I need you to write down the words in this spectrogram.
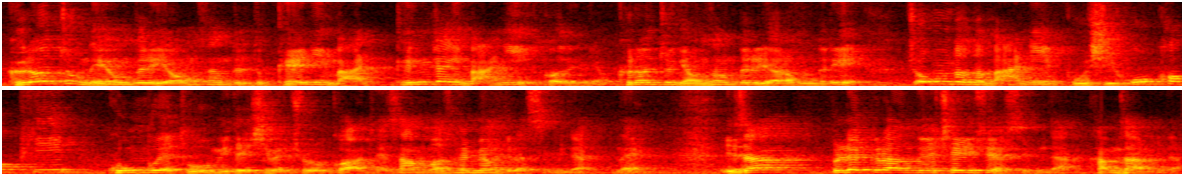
그런 쪽 내용들의 영상들도 괜히 많- 굉장히 많이 있거든요. 그런 쪽 영상들을 여러분들이 조금 더, 더 많이 보시고 커피 공부에 도움이 되시면 좋을 것 같아서 한번 설명드렸습니다. 네. 이상 블랙그라운드의 체이스였습니다. 감사합니다.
